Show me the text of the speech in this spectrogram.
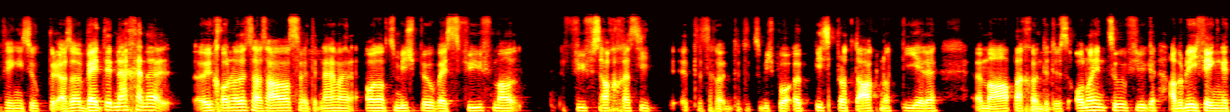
Finde ich super. Also wenn ihr nachher euch auch noch das als Anlass, wenn ihr auch noch zum Beispiel, wenn es fünfmal fünf Sachen sind, dass ihr zum Beispiel etwas pro Tag notieren am Abend, könnt ihr das auch noch hinzufügen. Aber ich finde,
